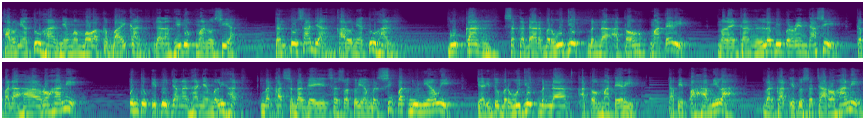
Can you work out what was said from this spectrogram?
karunia Tuhan yang membawa kebaikan dalam hidup manusia. Tentu saja karunia Tuhan bukan sekedar berwujud benda atau materi, melainkan lebih berorientasi kepada hal rohani. Untuk itu jangan hanya melihat berkat sebagai sesuatu yang bersifat duniawi, yaitu berwujud benda atau materi. Tapi pahamilah, berkat itu secara rohani,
